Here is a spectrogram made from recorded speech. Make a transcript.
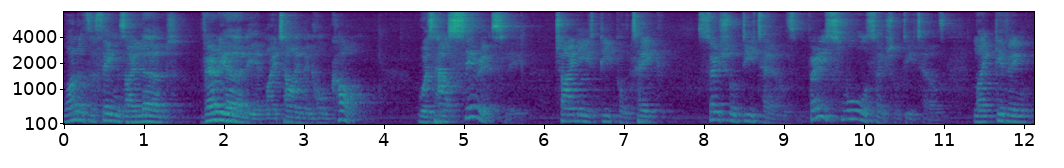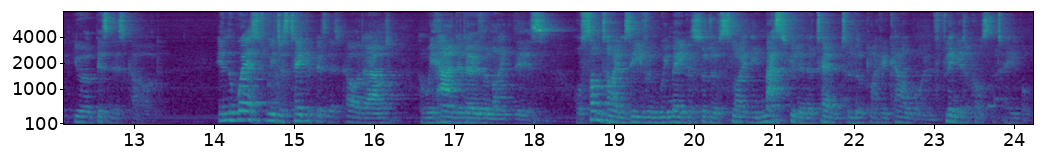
One of the things I learned very early in my time in Hong Kong was how seriously Chinese people take social details, very small social details, like giving you a business card. In the West, we just take a business card out and we hand it over like this. Or sometimes even we make a sort of slightly masculine attempt to look like a cowboy and fling it across the table.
